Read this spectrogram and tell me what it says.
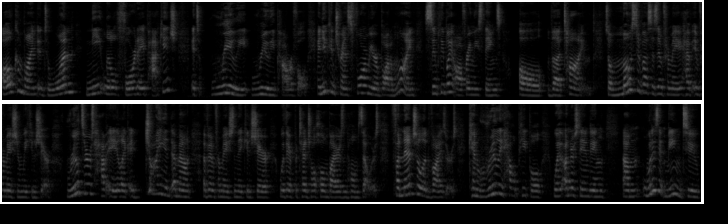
all combined into one neat little four day package, it's really, really powerful. And you can transform your bottom line simply by offering these things all the time. So most of us as informa- have information we can share. Realtors have a like a giant amount of information they can share with their potential home buyers and home sellers. Financial advisors can really help people with understanding um, what does it mean to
